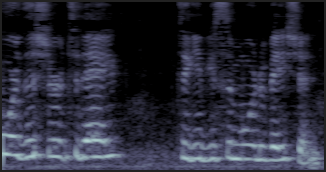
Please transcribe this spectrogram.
wore this shirt today to give you some motivation.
